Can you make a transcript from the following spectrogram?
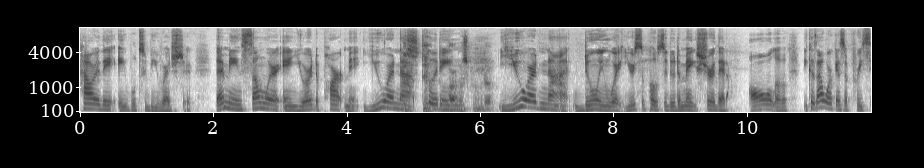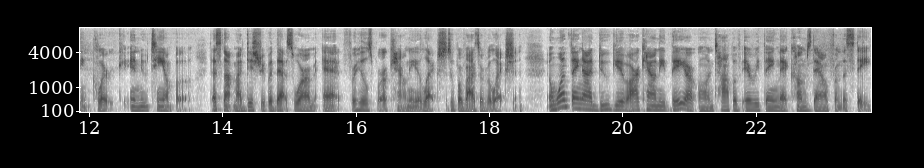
how are they able to be registered? That means somewhere in your department, you are not putting, Department screwed up. you are not doing what you're supposed to do to make sure that all of because I work as a precinct clerk in New Tampa. That's not my district, but that's where I'm at for Hillsborough County election supervisor of election. And one thing I do give our county, they are on top of everything that comes down from the state.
